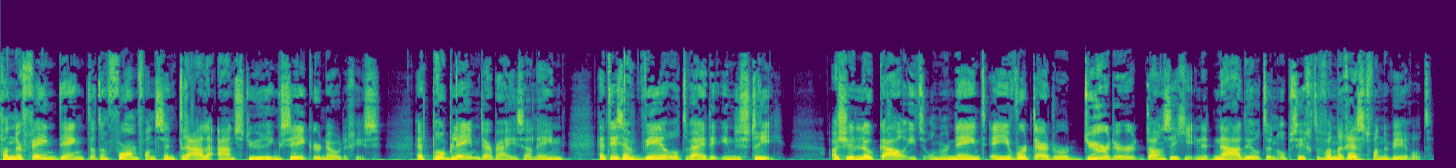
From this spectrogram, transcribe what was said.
Van der Veen denkt dat een vorm van centrale aansturing zeker nodig is. Het probleem daarbij is alleen: het is een wereldwijde industrie. Als je lokaal iets onderneemt en je wordt daardoor duurder, dan zit je in het nadeel ten opzichte van de rest van de wereld.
